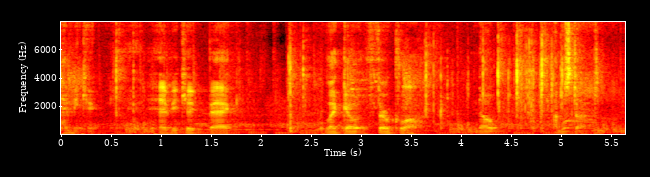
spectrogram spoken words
Heavy kick. Heavy kick back. Let go, throw claw. Nope. I'm stunned.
